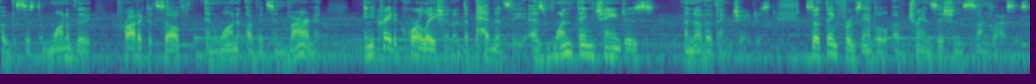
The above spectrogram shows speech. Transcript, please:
of the system, one of the product itself and one of its environment, and you create a correlation, a dependency. As one thing changes, another thing changes. So think, for example, of transition sunglasses.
